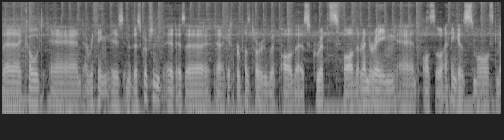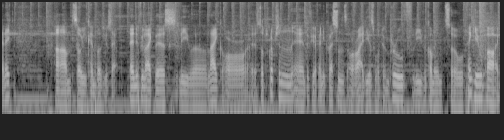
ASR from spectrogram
the code and everything is in the description. It is a, a, GitHub repository with all the scripts for the rendering and also I think a small schematic. Um, so you can build yourself. And if you like this, leave a like or a subscription. And if you have any questions or ideas what to improve, leave a comment. So thank you, bye.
